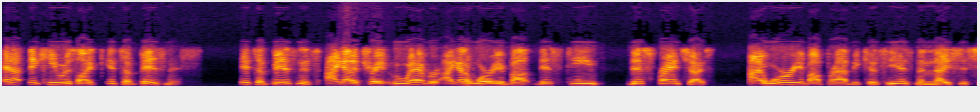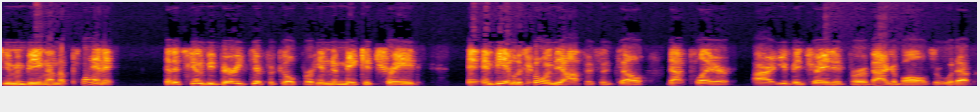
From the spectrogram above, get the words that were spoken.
And I think he was like, it's a business. It's a business. I got to trade whoever. I got to worry about this team, this franchise. I worry about Brad because he is the nicest human being on the planet, that it's going to be very difficult for him to make a trade and be able to go in the office and tell that player, all right, you've been traded for a bag of balls or whatever.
